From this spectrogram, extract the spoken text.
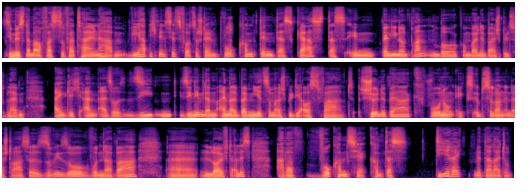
Sie müssen aber auch was zu verteilen haben. Wie habe ich mir das jetzt vorzustellen? Wo kommt denn das Gas, das in Berlin und Brandenburg, um bei einem Beispiel zu bleiben, eigentlich an? Also Sie, Sie nehmen dann einmal bei mir zum Beispiel die Ausfahrt Schöneberg, Wohnung XY in der Straße sowieso, wunderbar, äh, läuft alles. Aber wo kommt es her? Kommt das direkt mit einer Leitung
